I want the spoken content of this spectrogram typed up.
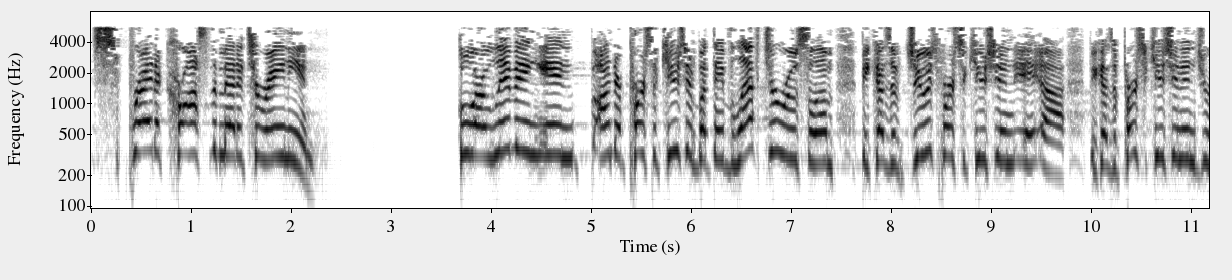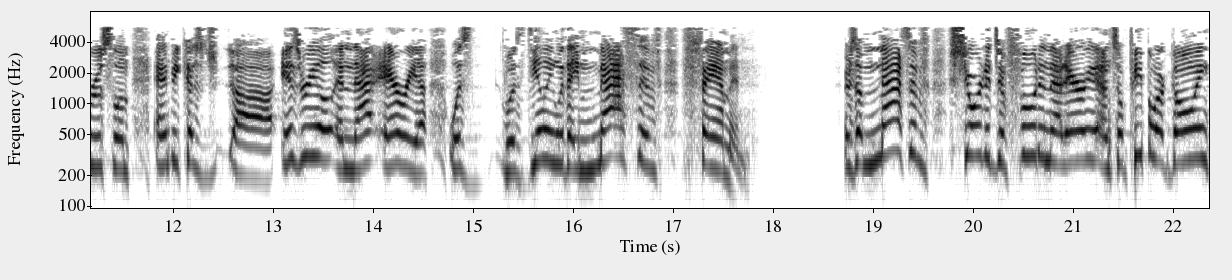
spread across the Mediterranean who are living in under persecution, but they've left Jerusalem because of Jewish persecution, uh, because of persecution in Jerusalem, and because uh, Israel in that area was was dealing with a massive famine. There's a massive shortage of food in that area, and so people are going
